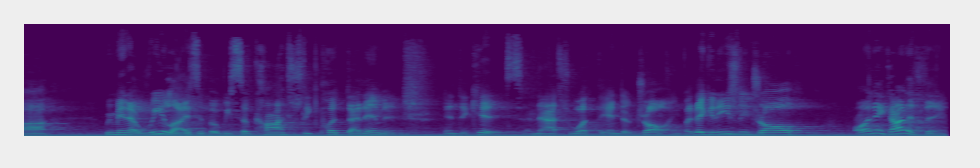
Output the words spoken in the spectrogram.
Uh, we may not realize it, but we subconsciously put that image into kids, and that's what they end up drawing. But they could easily draw any kind of thing,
